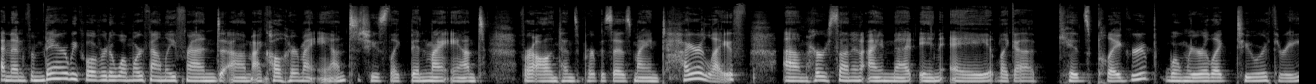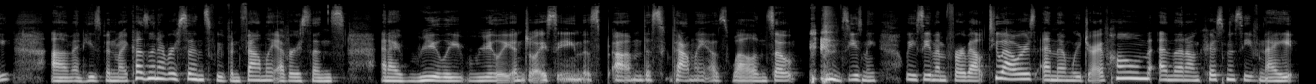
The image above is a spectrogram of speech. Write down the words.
And then from there, we go over to one more family friend. Um, I call her my aunt. She's like been my aunt for all intents and purposes my entire life. Um, her son and I met in a like a kids play group when we were like two or three. Um, and he's been my cousin ever since. We've been family ever since. And I really, really enjoy seeing this, um, this family as well. And so, excuse me, we see them for about two hours and then we drive home. And then on Christmas Eve night,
